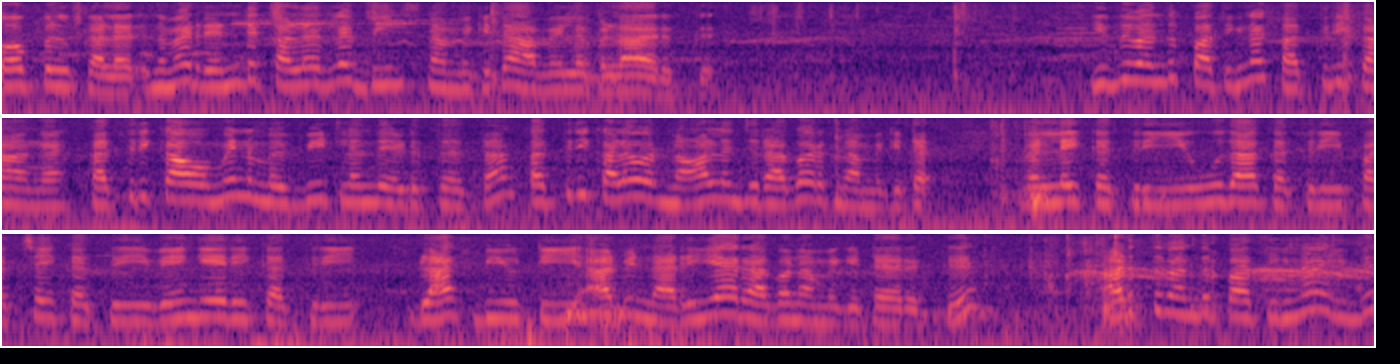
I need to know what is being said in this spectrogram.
பர்பிள் கலர் இந்த மாதிரி ரெண்டு கலரில் பீன்ஸ் நம்ம அவைலபிளாக இருக்குது இது வந்து பார்த்தீங்கன்னா கத்திரிக்காய்ங்க கத்திரிக்காவுமே நம்ம வீட்டிலேருந்து எடுத்தது தான் கத்திரிக்காயில் ஒரு நாலஞ்சு ரகம் இருக்குது நம்மக்கிட்ட வெள்ளை கத்திரி ஊதா கத்திரி பச்சை கத்திரி வேங்கேரி கத்திரி பிளாக் பியூட்டி அப்படின்னு நிறைய ரகம் நம்மக்கிட்ட இருக்குது அடுத்து வந்து பார்த்தீங்கன்னா இது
